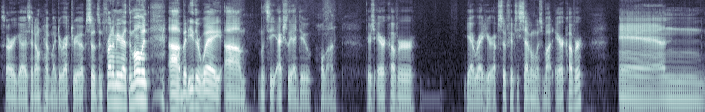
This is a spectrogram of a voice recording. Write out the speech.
Sorry guys, I don't have my directory of episodes in front of me at the moment. Uh, but either way, um, let's see. Actually, I do. Hold on. There's air cover. Yeah, right here. Episode fifty-seven was about air cover, and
